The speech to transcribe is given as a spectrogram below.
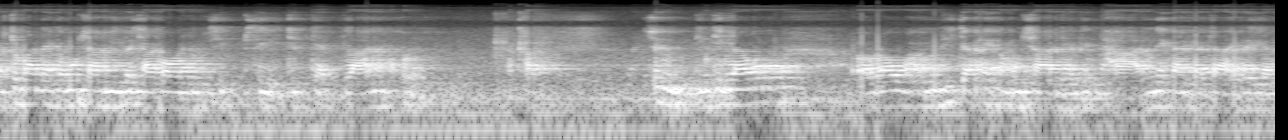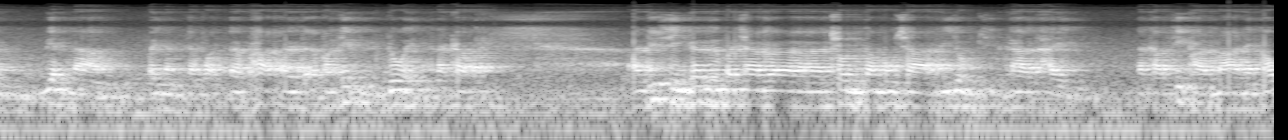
ปัจจุบันในกัมพูชามีประชากรอยู่14.7 ล้านคนนะครับซึ่งจริงๆแล้วเราหวังที่จะให้กัมพูชาเป็นฐานในการกระจายไปยังเวียดนามไปยังจังหวัดเอ่อภาคเอ่ประเทศอื่นด้วย อันที่สี่ก็คือประชาชนกัมพูชานิยมสินค้าไทยนะครับ ที่ผ่านมาเนี่ยเขา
